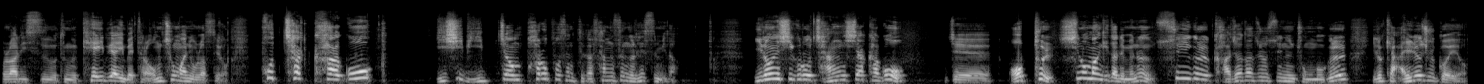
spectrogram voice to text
폴라리스 등등 KBI 메탈 엄청 많이 올랐어요. 포착하고 22.85%가 상승을 했습니다. 이런 식으로 장 시작하고 이제 어플 신호만 기다리면은 수익을 가져다 줄 수 있는 종목을 이렇게 알려줄 거예요.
